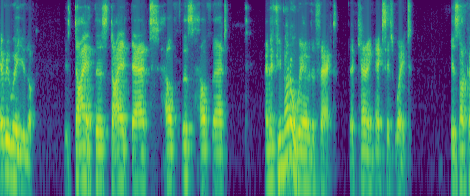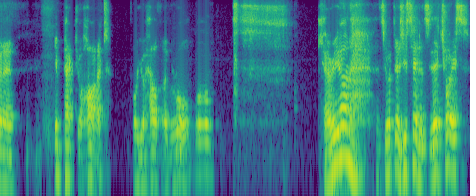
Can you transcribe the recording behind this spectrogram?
Everywhere you look, is diet this, diet that, health this, health that. And if you're not aware of the fact that carrying excess weight is not going to impact your heart or your health overall, well, carry on. That's your, as you said, it's their choice.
